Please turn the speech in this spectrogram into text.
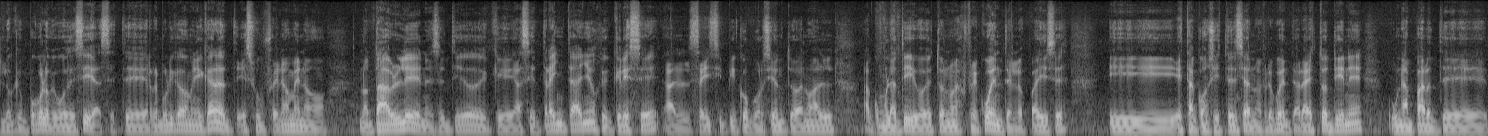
lo que, un poco lo que vos decías, este, República Dominicana es un fenómeno notable en el sentido de que hace 30 años que crece al 6 y pico por ciento anual acumulativo. Esto no es frecuente en los países y esta consistencia no es frecuente. Ahora, esto tiene una parte,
